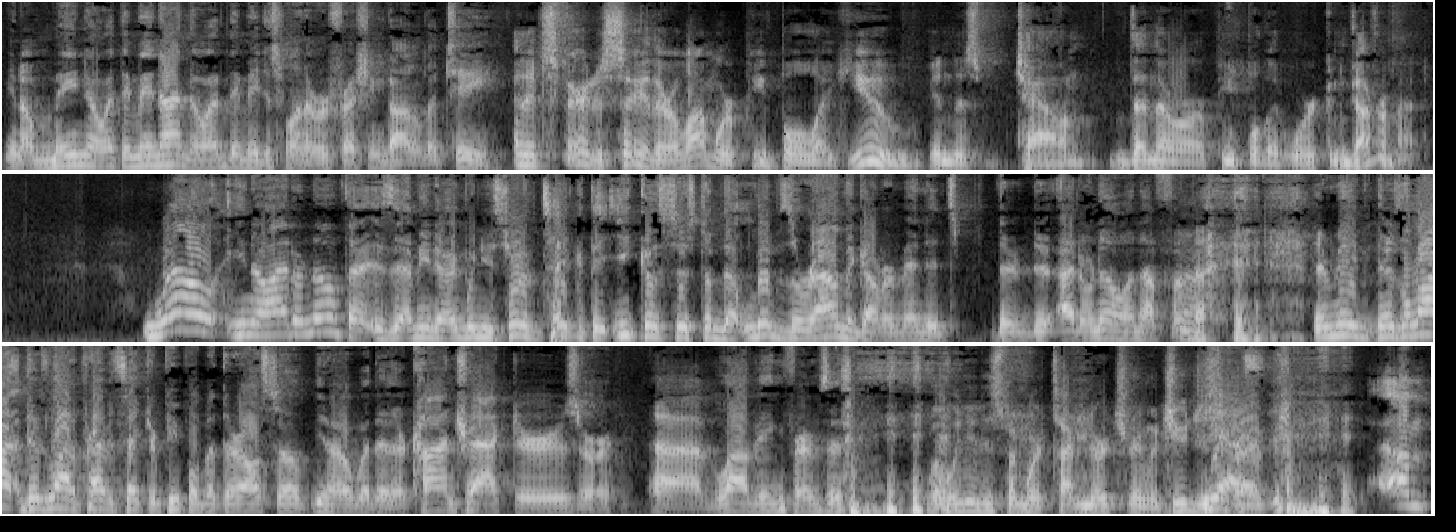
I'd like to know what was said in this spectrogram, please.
you know, may know it, they may not know it, they may just want a refreshing bottle of tea. And it's fair to say there are a lot more people like you in this town than there are people that work in government. Well, you know, I don't know if that is. I mean, when you sort of take the ecosystem that lives around the government, it's there. there I don't know enough of that. there may there's a lot there's a lot of private sector people, but they're also you know whether they're contractors or uh, lobbying firms. well, we need to spend more time nurturing what you described. Yes. um,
